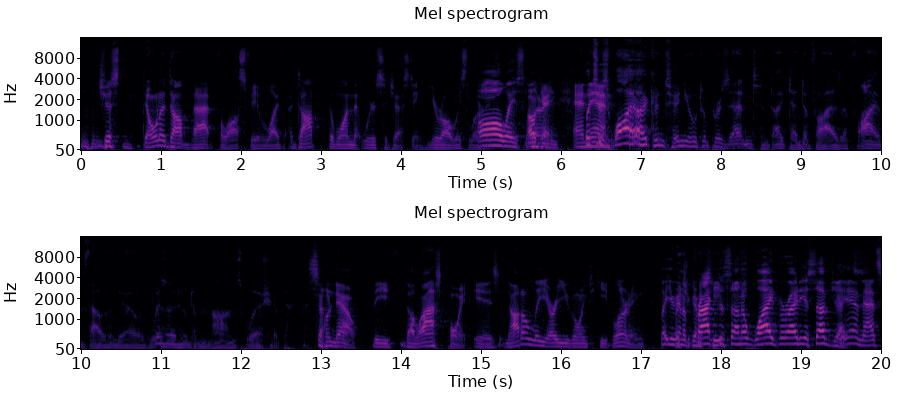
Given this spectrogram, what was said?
Just don't adopt that philosophy of life. Adopt the one that we're suggesting. You're always learning. Always Okay, learning. and Which then- is why I continue to present and identify as a 5,000 year old wizard who demands worship. So now the the last point is not only are you going to keep learning, But you're going to gonna practice keep- on a wide variety of subjects. Yeah, and that's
